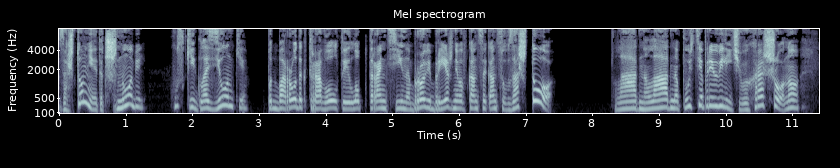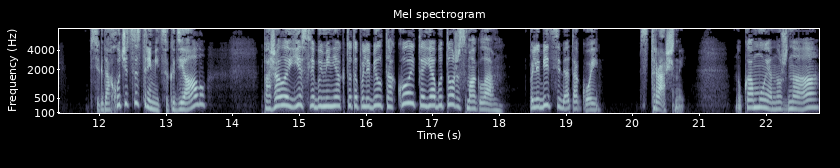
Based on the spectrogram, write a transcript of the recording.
За что мне этот шнобель? Узкие глазенки, подбородок Траволта и лоб Тарантино, брови Брежнева, в конце концов. За что? Ладно, ладно, пусть я преувеличиваю, хорошо, но всегда хочется стремиться к идеалу. Пожалуй, если бы меня кто-то полюбил такой, то я бы тоже смогла. Полюбить себя такой. Страшный. Ну кому я нужна, а?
